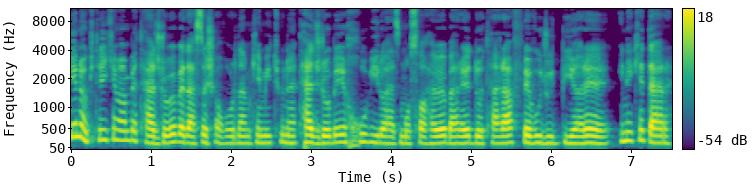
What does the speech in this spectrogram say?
یه نکته ای که من به تجربه به دستش آوردم که می‌تونه تجربه خوبی رو از مصاحبه برای دو طرف به وجود بیاره اینه که در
